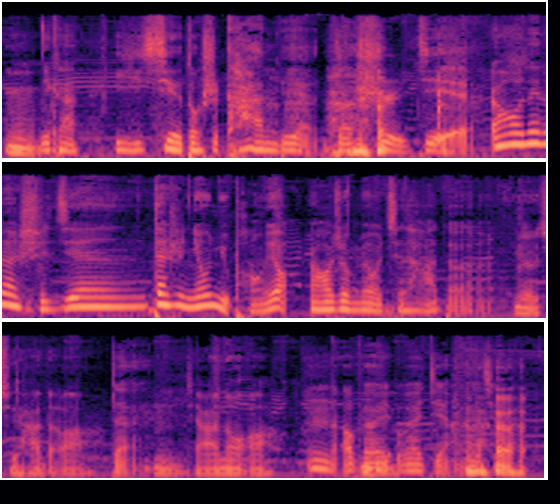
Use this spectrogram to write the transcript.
嗯，你看，一切都是看脸的世界。然后那段时间，但是你有女朋友，然后就没有其他的。没有其他的了。对，嗯，加诺啊。嗯，哦，不要嗯不要讲，不要讲。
